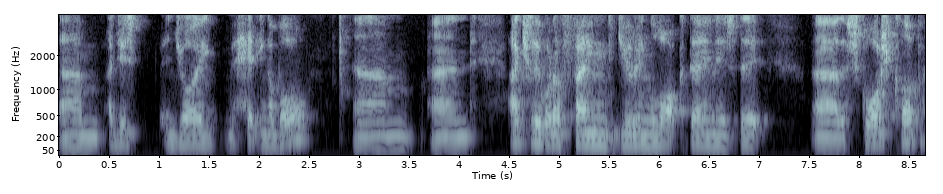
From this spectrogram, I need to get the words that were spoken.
um, I just enjoy hitting a ball. Um, and actually, what I've found during lockdown is that uh, the squash club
